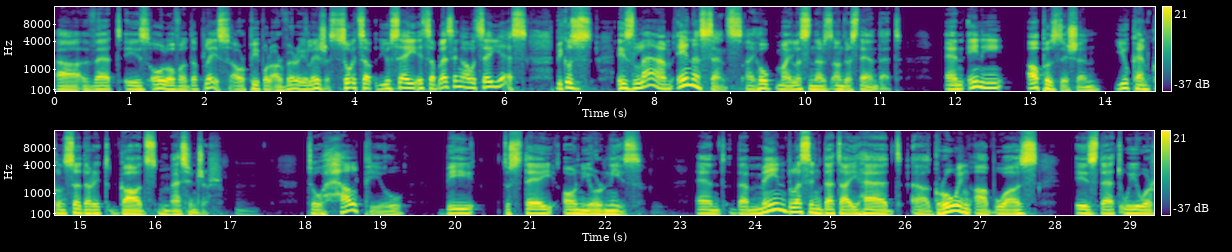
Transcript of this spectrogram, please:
uh, that is all over the place. Our people are very religious. So it's a you say it's a blessing. I would say yes, because Islam, in a sense, I hope my listeners understand that, and any opposition you can consider it God's messenger to help you be to stay on your knees. And the main blessing that I had uh, growing up was is that we were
